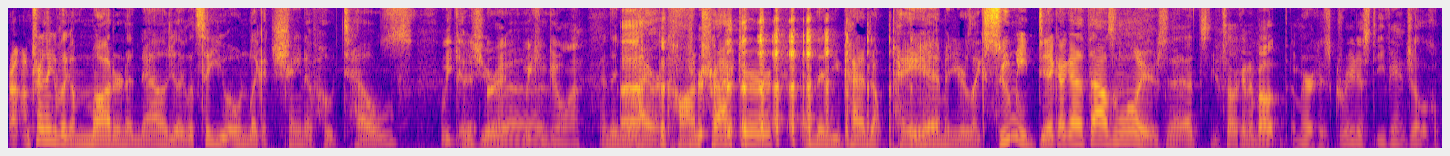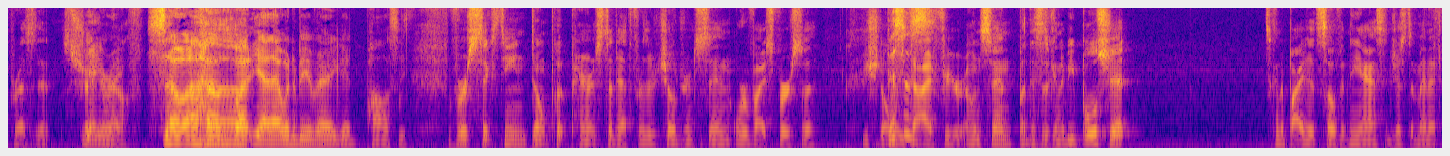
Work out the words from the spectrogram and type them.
I- I'm trying to think of like a modern analogy. Like, let's say you own like a chain of hotels. We get 'cause it. you're, right, we uh, can go on. And then you hire a contractor, and then you kind of don't pay him, and you're like, "Sue me, dick! I got a thousand lawyers." That's You're talking about America's greatest evangelical president. Shut yeah, you're right. mouth. So, um, Uh, but yeah, that wouldn't be a very good policy. Verse 16 Don't put parents to death for their children's sin or vice versa. You should only is- die for your own sin, but this is going to be bullshit. It's going to bite itself in the ass in just a minute.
